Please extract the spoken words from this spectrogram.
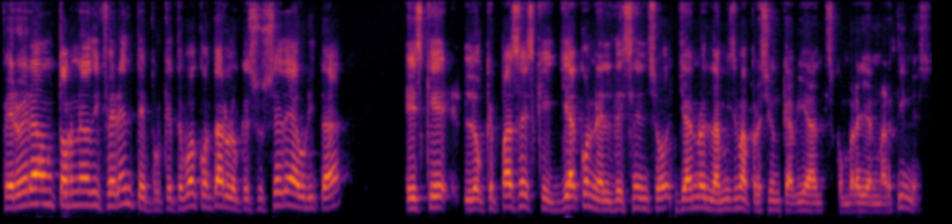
Pero era un torneo diferente, porque te voy a contar, lo que sucede ahorita es que lo que pasa es que ya con el descenso ya no es la misma presión que había antes con Brian Martínez.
